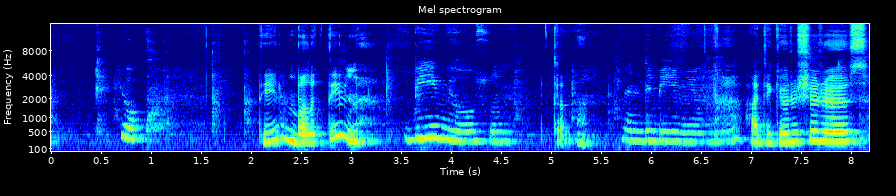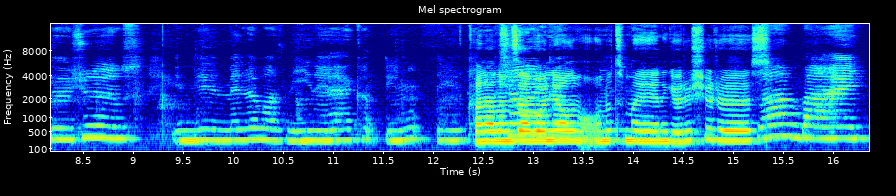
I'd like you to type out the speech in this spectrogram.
Yok. Değil mi? Balık değil mi? Bilmiyorsun. Tamam. Ben de bilmiyorum. Hadi görüşürüz. Görüşürüz. İndirimlere bak. Yine Kanalımıza abone olmayı unutmayın. Görüşürüz. Bye bye.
